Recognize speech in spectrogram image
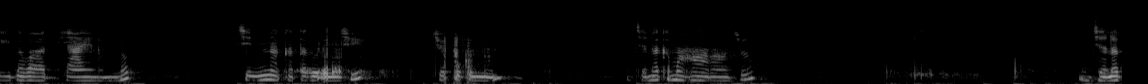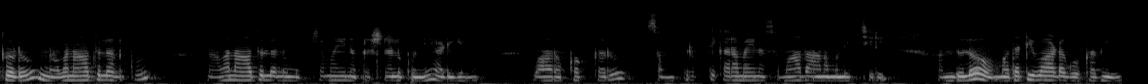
ఐదవ అధ్యయనంలో చిన్న కథ గురించి చెప్పుకుందాం. జనక మహారాజు జనకుడు నవనాథులకు నవనాథులను ముఖ్యమైన ప్రశ్నలు కొన్ని అడిగాను. వారొక్కొక్కరు సంతృప్తికరమైన సమాధానములు ఇచ్చిరి అందులో మొదటివాడగు కవి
